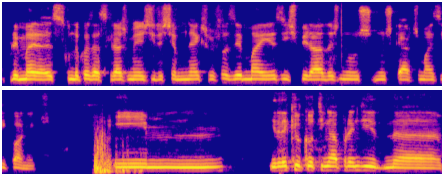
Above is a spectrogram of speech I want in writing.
a primeira, a segunda coisa a seguir às meias giras sem bonecos, vamos fazer meias inspiradas nos, nos carros mais icónicos. E, e daquilo que eu tinha aprendido na,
